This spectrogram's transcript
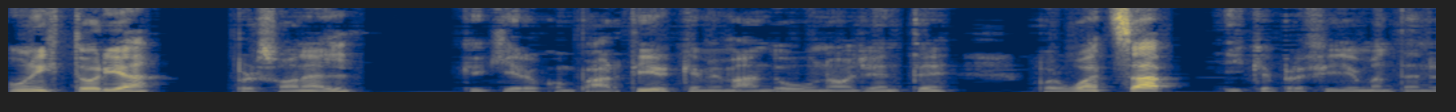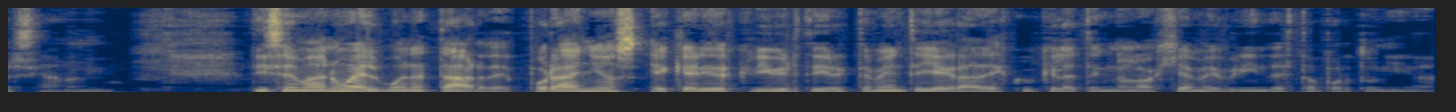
una historia personal que quiero compartir, que me mandó un oyente por WhatsApp y que prefirió mantenerse anónimo. Dice Manuel, buena tarde. Por años he querido escribirte directamente y agradezco que la tecnología me brinda esta oportunidad.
